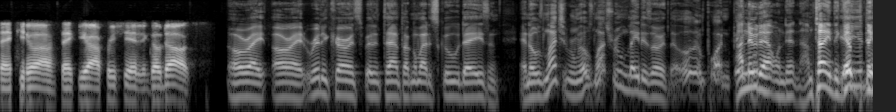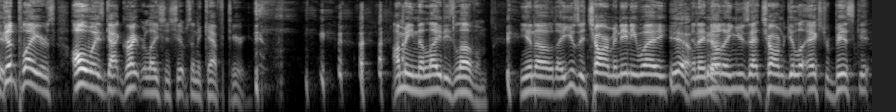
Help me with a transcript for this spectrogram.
Thank you all. Thank you all. I appreciate it. Go dogs. All right, all right. Rennie Curran spending time talking about his school days and and those lunchroom those lunchroom ladies are those are important people. I knew that one, didn't I? I'm telling you, the good the did. good players always got great relationships in the cafeteria. I mean, the ladies love them. You know, they use usually charming anyway. Yeah, and they know yeah. they can use that charm to get a little extra biscuit.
